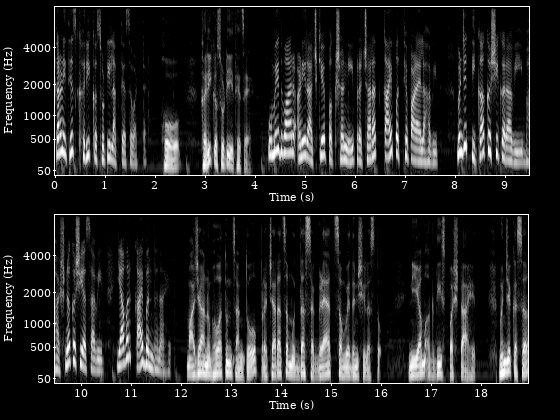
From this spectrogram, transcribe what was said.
कारण इथेच खरी कसोटी लागते असं वाटतं हो. खरी कसोटी इथेच आहे. उमेदवार आणि राजकीय पक्षांनी प्रचारात काय पथ्य पाळायला हवीत? म्हणजे टीका कशी करावी? भाषणं कशी असावीत? यावर काय बंधनं आहेत? माझ्या अनुभवातून सांगतो प्रचाराचा मुद्दा सगळ्यात संवेदनशील असतो. नियम अगदी स्पष्ट आहेत. म्हणजे कसं?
